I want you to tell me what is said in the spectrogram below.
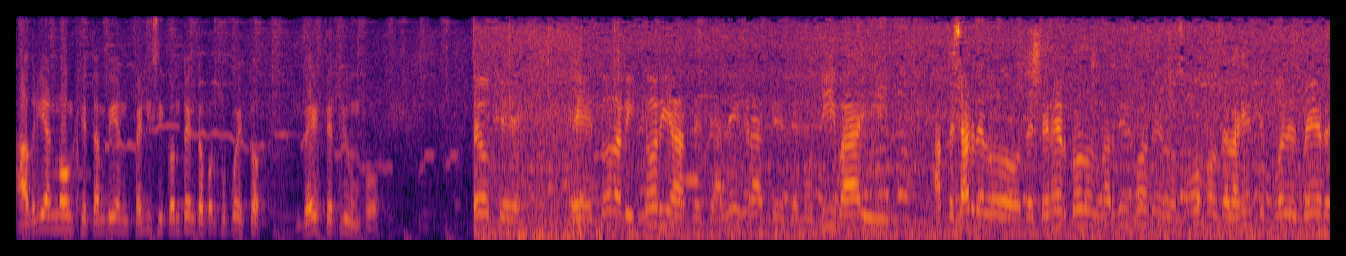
Adrián Monge también, feliz y contento, por supuesto, de este triunfo. Creo que eh, toda victoria te, te alegra, te, te motiva y a pesar de, lo, de tener todos los barbijos en los ojos de la gente puedes ver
